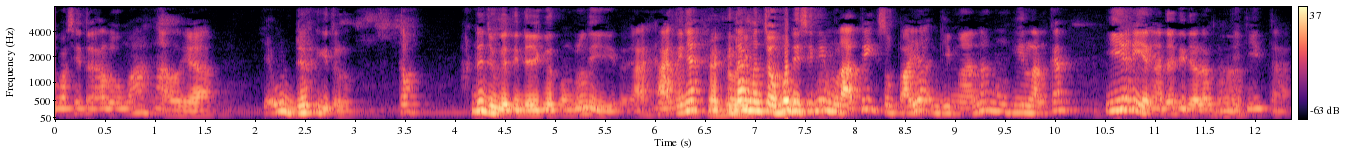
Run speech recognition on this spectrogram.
masih terlalu mahal ya. Ya udah gitu loh. Toh Anda juga tidak ikut membeli gitu. ya. Artinya kita mencoba di sini melatih supaya gimana menghilangkan iri yang ada di dalam hati kita.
